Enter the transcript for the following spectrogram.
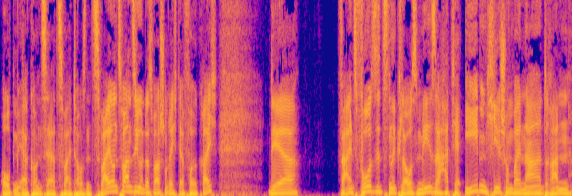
Open-Air-Konzert 2022 und das war schon recht erfolgreich. Der Vereinsvorsitzende Klaus Meser hat ja eben hier schon beinahe dran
